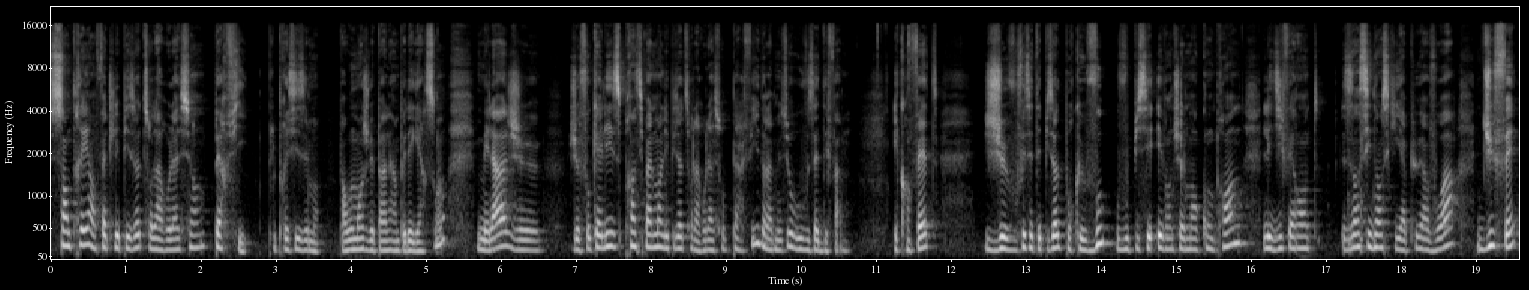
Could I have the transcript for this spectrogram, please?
centrer en fait l'épisode sur la relation père-fille, plus précisément. Par moment, je vais parler un peu des garçons, mais là, je, je focalise principalement l'épisode sur la relation père-fille dans la mesure où vous êtes des femmes. Et qu'en fait, je vous fais cet épisode pour que vous, vous puissiez éventuellement comprendre les différentes incidences qu'il y a pu avoir du fait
